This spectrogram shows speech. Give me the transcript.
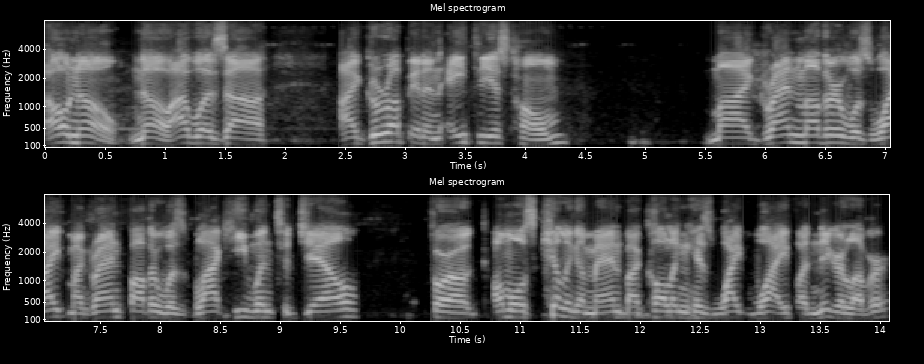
Oh no, no. I was. Uh, I grew up in an atheist home. My grandmother was white. My grandfather was black. He went to jail for uh, almost killing a man by calling his white wife a nigger lover.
